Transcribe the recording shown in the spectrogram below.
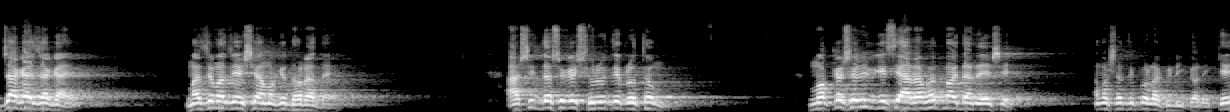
জায়গায় জায়গায় মাঝে মাঝে এসে আমাকে ধরা দেয়। আশির দশকের শুরুতে প্রথম মক্কা শরীফ গেছি, আরাফাত ময়দানে এসে আমার সাথে কোলাকুলি করে। কে?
